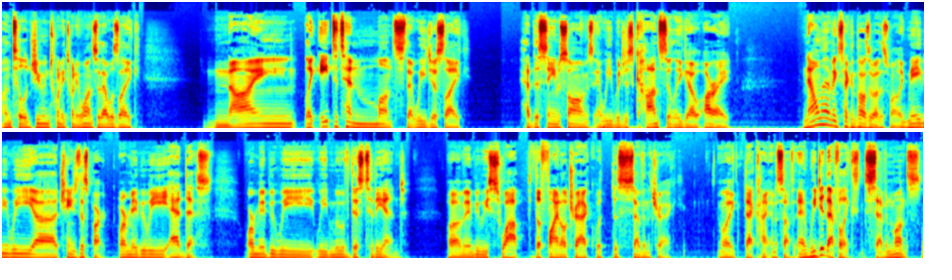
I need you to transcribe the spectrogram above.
until June 2021. So that was like nine like eight to ten months that we just like had the same songs and we would just constantly go all right now i'm having second thoughts about this one. Like maybe we uh change this part or maybe we add this or maybe we we move this to the end. Uh maybe we swap the final track with the seventh track. Like that kind of stuff. And we did that for like seven months.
